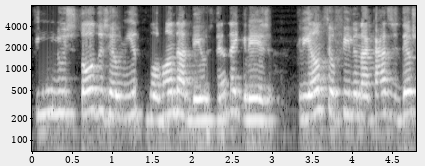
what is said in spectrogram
filhos, todos reunidos, louvando a Deus dentro da igreja, criando seu filho na casa de Deus,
